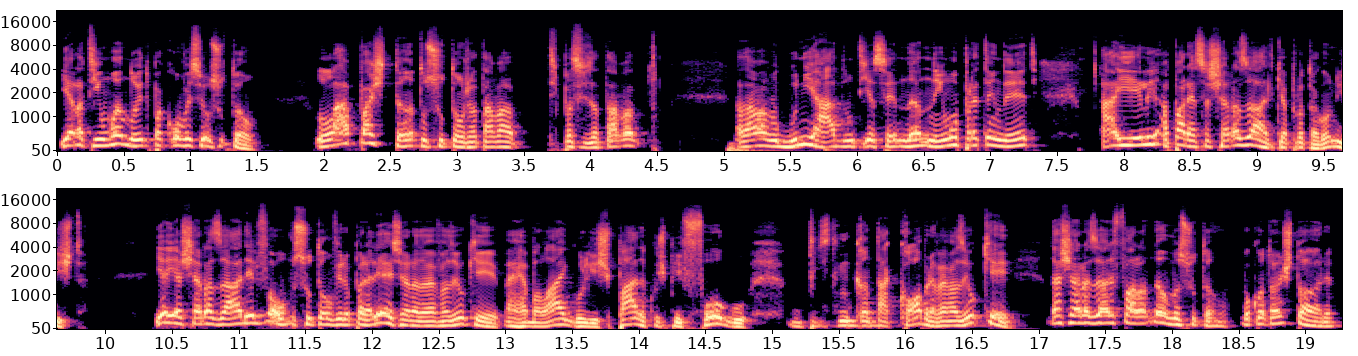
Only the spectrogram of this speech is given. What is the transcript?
e ela tinha uma noite pra convencer o sultão. Lá pras tanto, o sultão já tava, tipo assim, já tava, já tava agoniado, não tinha sido nenhuma pretendente. Aí ele aparece a Sherazade, que é a protagonista. E aí a Sherazade, ele, o sultão vira pra ele, aí, Sherazade vai fazer o quê? Vai rebolar, engolir espada, cuspir fogo, encantar cobra, vai fazer o quê? Da Sherazade fala, não, meu sultão, vou contar uma história.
